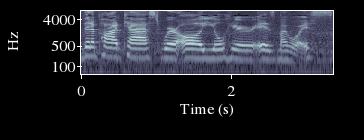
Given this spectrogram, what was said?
than a podcast where all you'll hear is my voice?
